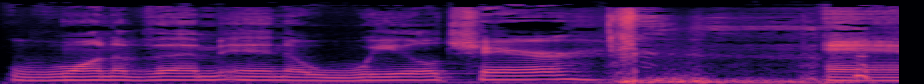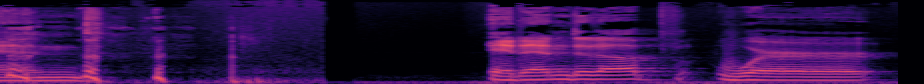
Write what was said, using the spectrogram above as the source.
one of them in a wheelchair and it ended up where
